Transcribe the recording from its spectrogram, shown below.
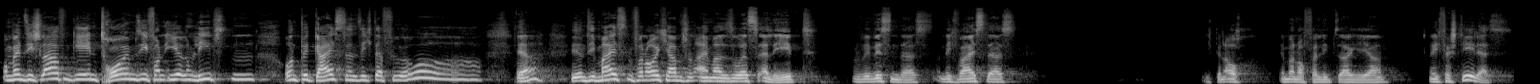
Und wenn sie schlafen gehen, träumen sie von ihrem Liebsten und begeistern sich dafür. Oh, ja, und die meisten von euch haben schon einmal sowas erlebt. Und wir wissen das. Und ich weiß das. Ich bin auch immer noch verliebt, sage ich ja. Und ich verstehe das.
